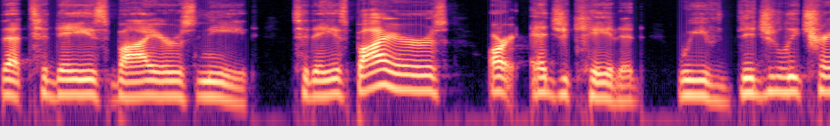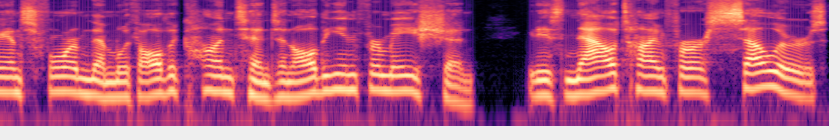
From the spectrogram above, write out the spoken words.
that today's buyers need. Today's buyers are educated. We've digitally transformed them with all the content and all the information. It is now time for our sellers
